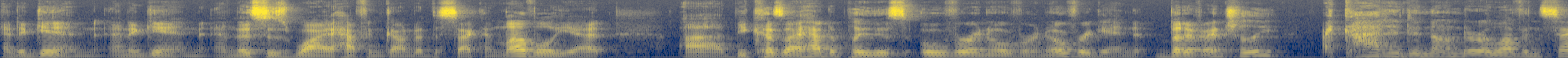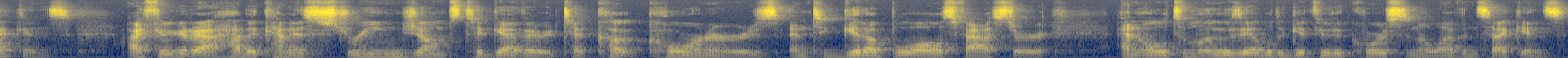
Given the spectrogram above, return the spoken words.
and again and again. And this is why I haven't gone to the second level yet uh, because I had to play this over and over and over again. But eventually, I got it in under 11 seconds. I figured out how to kind of string jumps together to cut corners and to get up walls faster, and ultimately was able to get through the course in 11 seconds.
